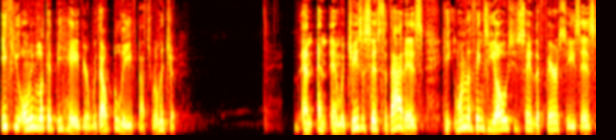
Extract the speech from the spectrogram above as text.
If you only look at behavior without belief, that's religion. And, and, and what Jesus says to that is, he, one of the things he always used to say to the Pharisees is,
